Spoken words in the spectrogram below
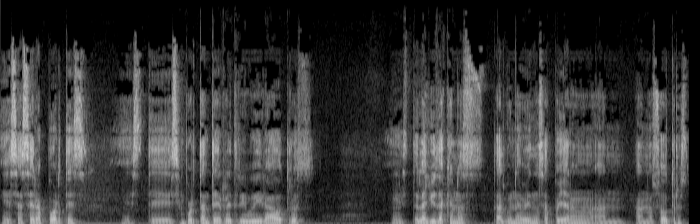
es hacer aportes. Este, es importante retribuir a otros este, la ayuda que nos alguna vez nos apoyaron a, a nosotros.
